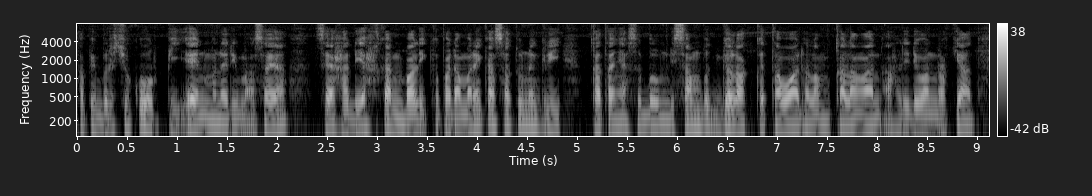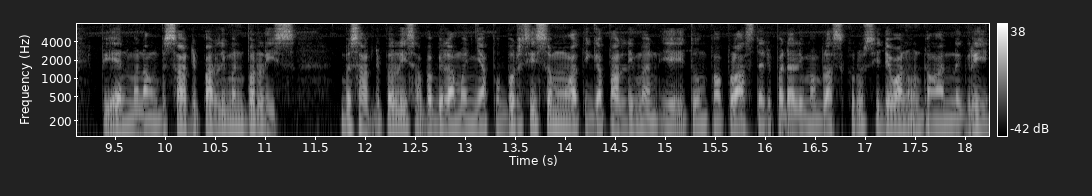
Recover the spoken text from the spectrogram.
tapi bersyukur PN menerima saya. Saya hadiahkan balik kepada mereka satu negeri katanya sebelum disambut gelak ketawa dalam kalangan ahli Dewan Rakyat. PN menang besar di Parlimen Perlis besar di Perlis apabila menyapu bersih semua tiga parlimen iaitu 14 daripada 15 kerusi Dewan Undangan Negeri.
